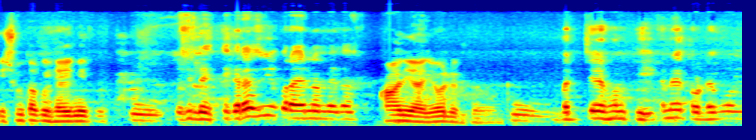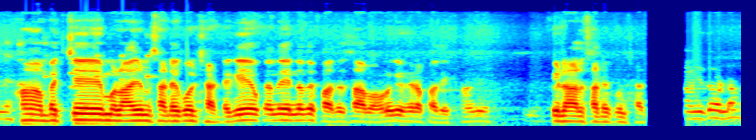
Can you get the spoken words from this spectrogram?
ਇਸ਼ੂ ਤਾਂ ਕੋਈ ਹੈ ਹੀ ਨਹੀਂ ਸੀ। ਹੂੰ। ਤੁਸੀਂ ਲਿਖਤੀ ਕਰਿਆ ਸੀ ਕਿਰਾਏਨਾਮੇ ਦਾ? ਹਾਂਜੀ ਹਾਂਜੀ ਉਹ ਲਿਖੋ ਬੱਚੇ ਹੁਣ ਠੀਕ ਨੇ ਤੁਹਾਡੇ ਕੋਲ ਨੇ? ਹਾਂ ਬੱਚੇ ਮੁਲਾਜ਼ਮ ਸਾਡੇ ਕੋਲ ਛੱਡ ਗਏ। ਉਹ ਕਹਿੰਦੇ ਇਹਨਾਂ ਦੇ ਫਾਦਰ ਸਾਹਿਬ ਆਉਣਗੇ ਫਿਰ ਆਪਾਂ ਦੇਖਾਂਗੇ। ਫਿਲਹਾਲ ਸਾਡੇ ਕੋਲ ਛੱਡ ਹਾਂਜੀ ਤੁਹਾਡਾ?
